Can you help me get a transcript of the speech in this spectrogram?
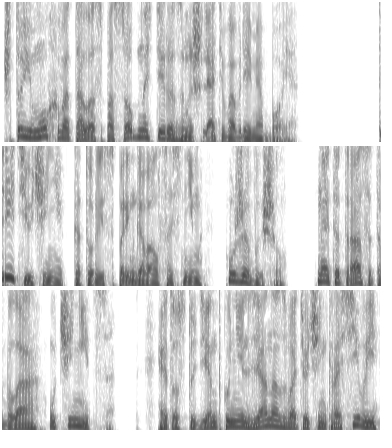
что ему хватало способности размышлять во время боя. Третий ученик, который спарринговался с ним, уже вышел. На этот раз это была ученица. Эту студентку нельзя назвать очень красивой,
